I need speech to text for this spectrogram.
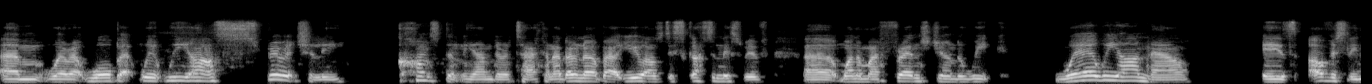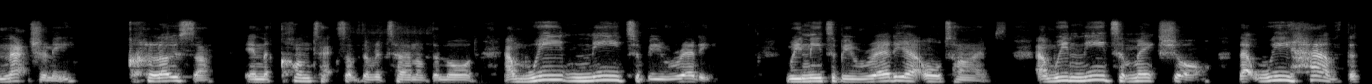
um, we're at war, but we, we are spiritually constantly under attack. And I don't know about you, I was discussing this with uh, one of my friends during the week. Where we are now is obviously naturally closer in the context of the return of the Lord. And we need to be ready. We need to be ready at all times. And we need to make sure that we have the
